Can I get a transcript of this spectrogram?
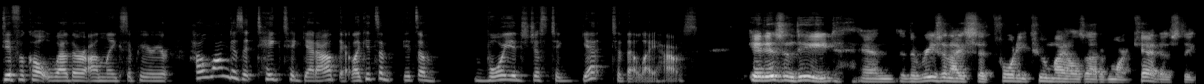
difficult weather on Lake Superior, how long does it take to get out there? Like it's a it's a voyage just to get to the lighthouse. It is indeed, and the reason I said 42 miles out of Marquette as the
